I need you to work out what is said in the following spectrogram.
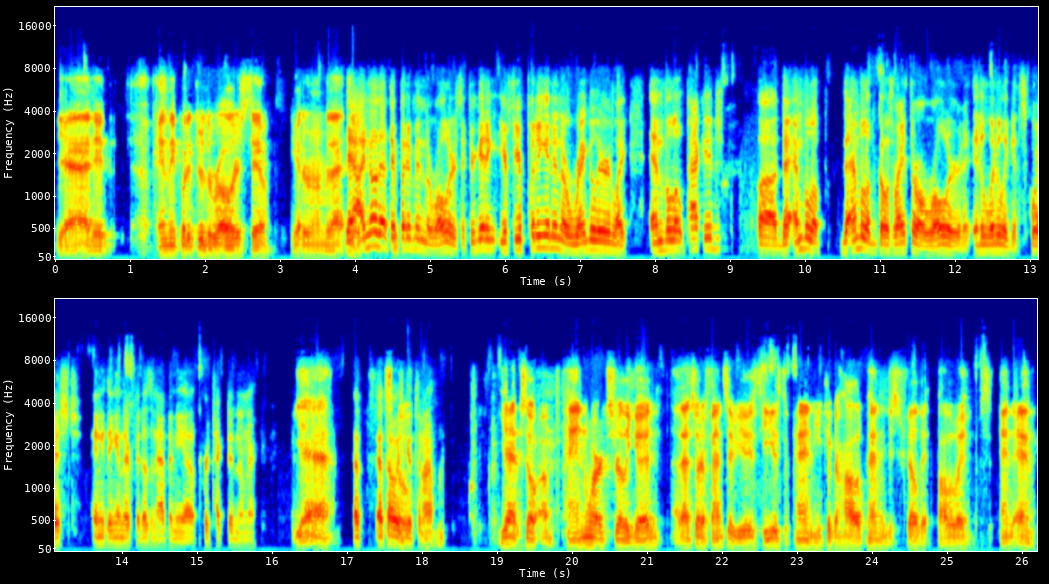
Yeah, dude. And they put it through the rollers too. You got to remember that. yeah, too. I know that they put them in the rollers. If you're getting, if you're putting it in a regular like envelope package, uh, the envelope the envelope goes right through a roller and it, it'll literally get squished. Anything in there if it doesn't have any uh, protected in there. Yeah. That's that's always So, good to know. um, Yeah, so a pen works really good. Uh, that's what Offensive used. He used a pen. He took a hollow pen and just filled it all the way end to end.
